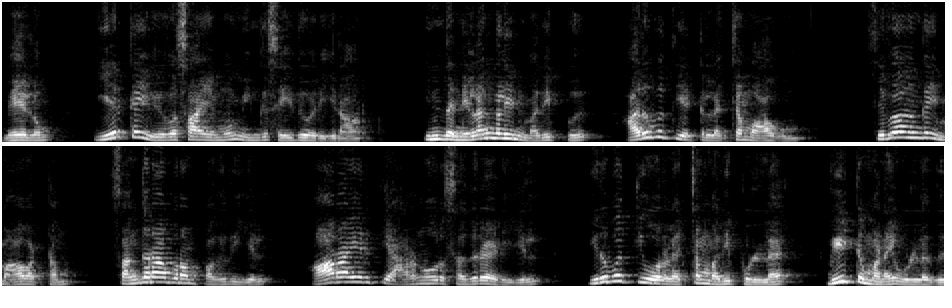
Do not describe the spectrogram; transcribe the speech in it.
மேலும் இயற்கை விவசாயமும் இங்கு செய்து வருகிறார். இந்த நிலங்களின் மதிப்பு அறுபத்தி எட்டு லட்சம் ஆகும். சிவகங்கை மாவட்டம் சங்கராபுரம் பகுதியில் ஆறாயிரத்தி அறநூறு சதுர அடியில் இருபத்தி ஒரு லட்சம் மதிப்புள்ள வீட்டு மனை உள்ளது.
